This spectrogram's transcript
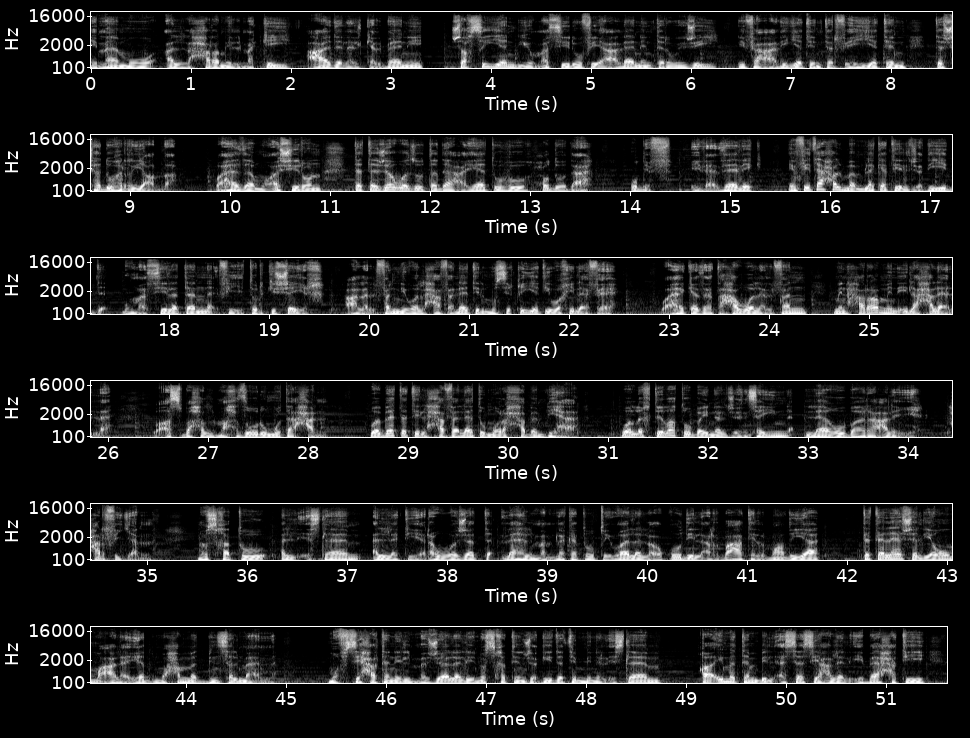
إمام الحرم المكي عادل الكلباني شخصيا يمثل في إعلان ترويجي لفعالية ترفيهية تشهدها الرياض وهذا مؤشر تتجاوز تداعياته حدوده. أضف إلى ذلك انفتاح المملكة الجديد ممثلة في ترك الشيخ على الفن والحفلات الموسيقية وخلافه. وهكذا تحول الفن من حرام إلى حلال وأصبح المحظور متاحا وباتت الحفلات مرحبا بها والاختلاط بين الجنسين لا غبار عليه. حرفيا نسخة الإسلام التي روجت لها المملكة طوال العقود الأربعة الماضية تتلاشى اليوم على يد محمد بن سلمان. مفسحة المجال لنسخة جديدة من الإسلام قائمة بالأساس على الإباحة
